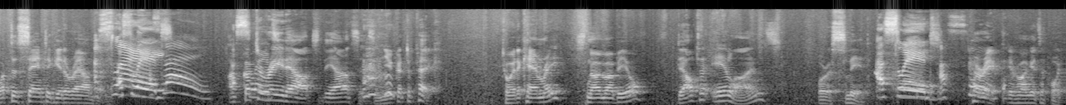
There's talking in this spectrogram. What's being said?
What does Santa get around in? Sleigh. sled. Sleigh. I've got to read out the answers and you've got to pick. Toyota Camry, snowmobile, Delta Airlines, or a sled. A sled. A sleigh. Correct. Everyone gets a point.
